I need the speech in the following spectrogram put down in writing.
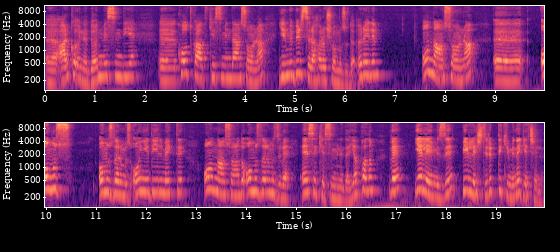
e, arka öne dönmesin diye. E, koltuk altı kesiminden sonra 21 sıra haroşomuzu da örelim. Ondan sonra omuz omuzlarımız 17 ilmekti. Ondan sonra da omuzlarımızı ve ense kesimini de yapalım ve yeleğimizi birleştirip dikimine geçelim.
